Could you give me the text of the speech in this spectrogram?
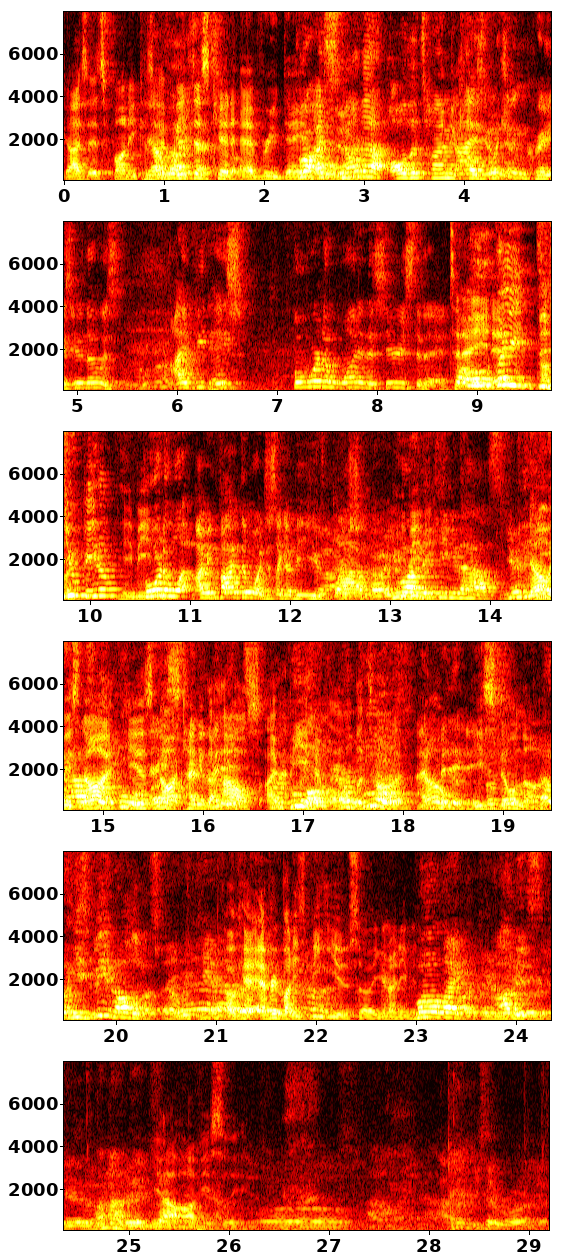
Guys, it's funny because Yeah, I beat this kid smell? every day. Bro, I smell that all the time in Guys, you know what's even crazier though is I beat Ace four to one in the series today. Today oh he did. wait, did I'm you a- beat him? He beat Four me. to one. I mean five to one, just like I beat you. Wow, bro, He you are the beat me. king of the house. You're the No, king he's of the house. not. We're He is not king of the house. I beat him all the time. No, he's still not. No, he's beating all of us, bro. We can't. Okay, everybody's beat you, so you're not even. Well, like, obviously, I'm not good. Yeah, obviously. You said Roar, yes,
